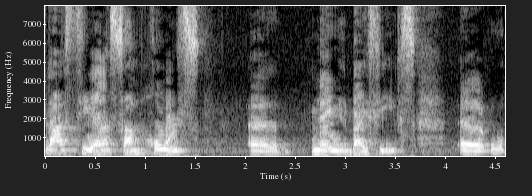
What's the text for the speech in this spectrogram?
last year some holes uh, made by thieves. Uh,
